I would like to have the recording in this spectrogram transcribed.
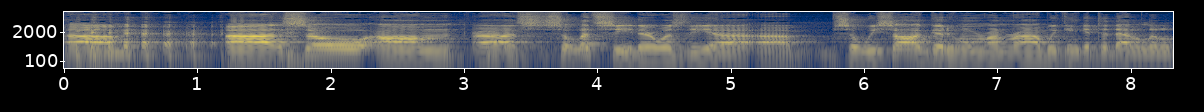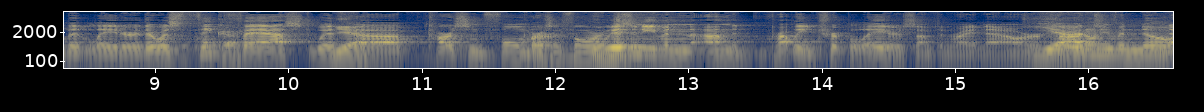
um, uh, so um, uh, so let's see. There was the uh, uh, so we saw a good home run, Rob. We can get to that a little bit later. There was Think Okay. Fast with Yeah. uh, Carson Fulmer, Carson Fulmer. who isn't even on the probably in AAA or something right now. Or Yeah, I don't even know. No,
